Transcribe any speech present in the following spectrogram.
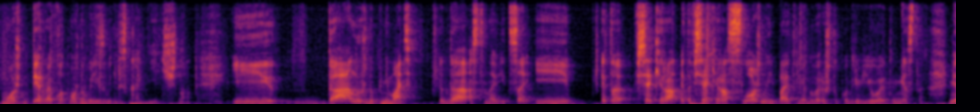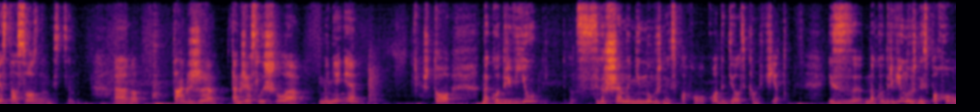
можно, первый код можно вылизывать бесконечно. И да, нужно понимать, когда остановиться и это всякий раз, это всякий раз сложно, и поэтому я говорю, что код-ревью — это место, место осознанности. Э, но также, также я слышала мнение, что на код-ревью совершенно не нужно из плохого кода делать конфету. Из, на код-ревью нужно из плохого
